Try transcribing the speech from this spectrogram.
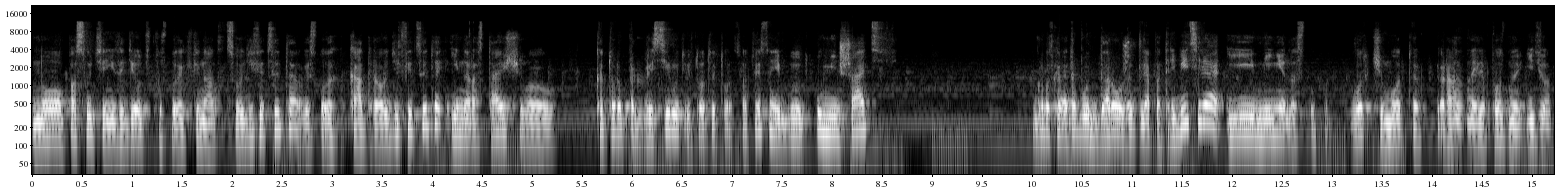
но по сути они это делают в условиях финансового дефицита, в условиях кадрового дефицита и нарастающего, который прогрессирует и тот, и тот. Соответственно, они будут уменьшать грубо сказать, это будет дороже для потребителя и менее доступно. Вот к чему это рано или поздно идет.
